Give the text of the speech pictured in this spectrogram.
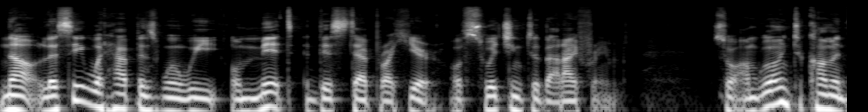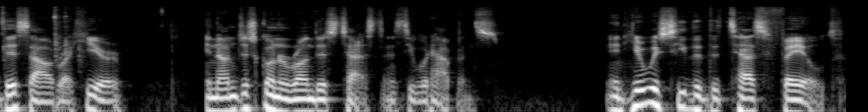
Now let's see what happens when we omit this step right here of switching to that iframe. So I'm going to comment this out right here, and I'm just going to run this test and see what happens. And here we see that the test failed.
